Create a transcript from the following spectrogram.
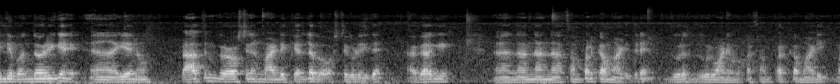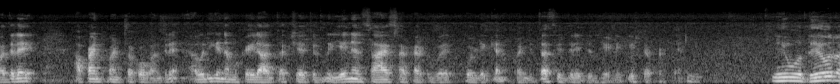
ಇಲ್ಲಿ ಬಂದವರಿಗೆ ಏನು ಪ್ರಾಥಮಿಕ ವ್ಯವಸ್ಥೆಗಳನ್ನು ಮಾಡಲಿಕ್ಕೆ ಎಲ್ಲ ವ್ಯವಸ್ಥೆಗಳು ಇದೆ. ಹಾಗಾಗಿ ನನ್ನನ್ನು ಸಂಪರ್ಕ ಮಾಡಿದರೆ, ದೂರ, ದೂರವಾಣಿ ಮುಖ ಸಂಪರ್ಕ ಮಾಡಿ ಮೊದಲೇ ಅಪಾಯಿಂಟ್ಮೆಂಟ್ ತಗೊಬಂದರೆ ಅವರಿಗೆ ನಮ್ಮ ಕೈಲಾದ ಕ್ಷೇತ್ರದಲ್ಲಿ ಏನೇನು ಸಹಾಯ ಸಹಕಾರ ಕೊಡಲಿಕ್ಕೆ ಖಂಡಿತ ಸಿದ್ಧರಿದ್ದು ಅಂತ ಹೇಳಲಿಕ್ಕೆ ಇಷ್ಟಪಡ್ತೇನೆ. ನೀವು ದೇವರ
